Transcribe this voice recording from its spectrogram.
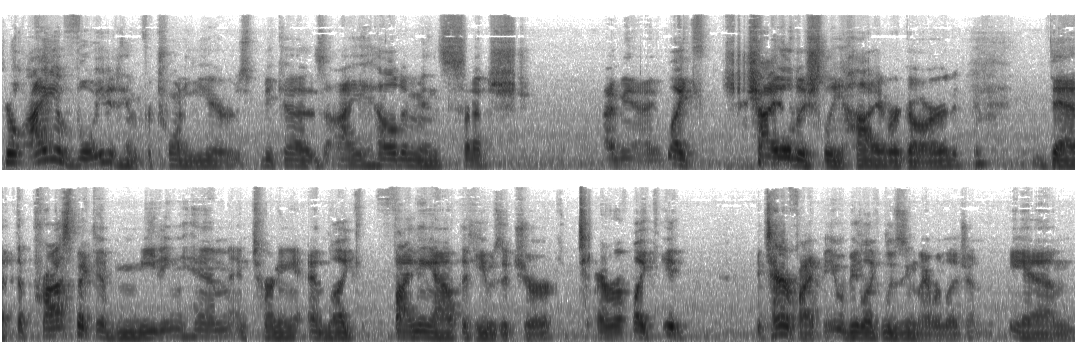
so I avoided him for 20 years because I held him in such, I mean, like childishly high regard that the prospect of meeting him and turning and like finding out that he was a jerk, terror, like it, it terrified me. It would be like losing my religion. And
